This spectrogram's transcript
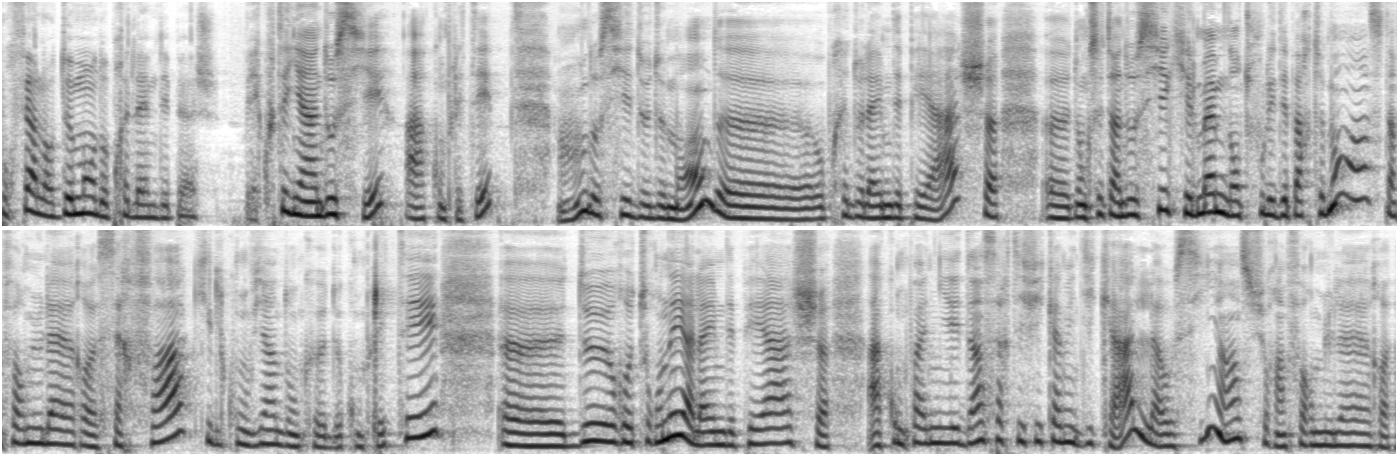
pour faire leur demande auprès de la MDPH bah, écoutez, il y a un dossier à compléter, un dossier de demande euh, auprès de la MDPH. Euh, donc c'est un dossier qui est le même dans tous les départements. Hein. C'est un formulaire euh, CERFA qu'il convient donc de compléter, de retourner à la MDPH accompagné d'un certificat médical, là aussi, hein, sur un formulaire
